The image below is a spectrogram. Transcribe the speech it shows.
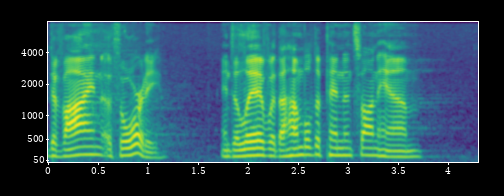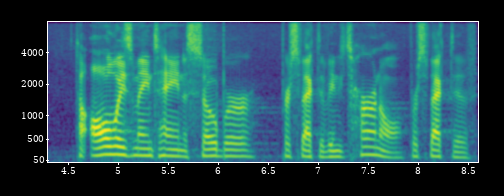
divine authority, and to live with a humble dependence on Him to always maintain a sober perspective, an eternal perspective,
